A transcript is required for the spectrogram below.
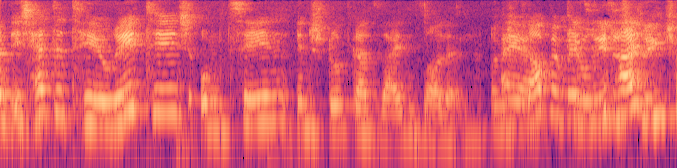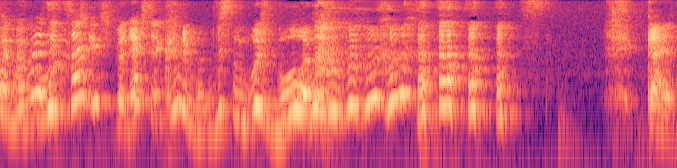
Und ich hätte theoretisch um 10 in Stuttgart sein sollen. Und Ah ich ja, glaube, wenn man die Zeit, schon wenn man die Zeit nicht berechnet, könnte man wissen, wo ich wohne. Geil.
